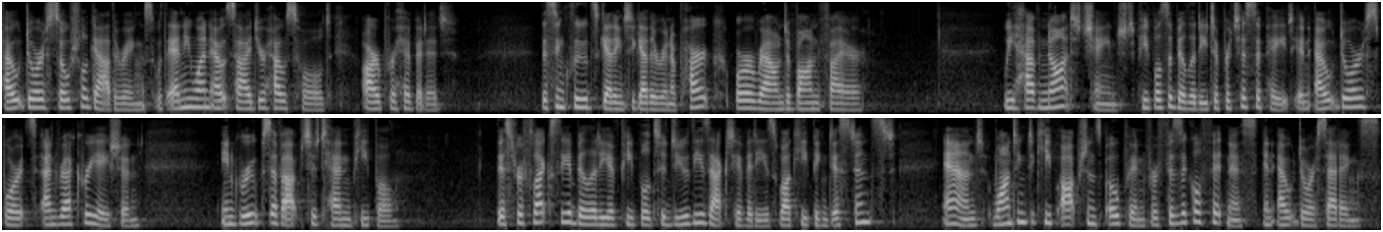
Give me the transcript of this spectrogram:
outdoor social gatherings with anyone outside your household are prohibited. This includes getting together in a park or around a bonfire. We have not changed people's ability to participate in outdoor sports and recreation in groups of up to 10 people. This reflects the ability of people to do these activities while keeping distanced and wanting to keep options open for physical fitness in outdoor settings.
